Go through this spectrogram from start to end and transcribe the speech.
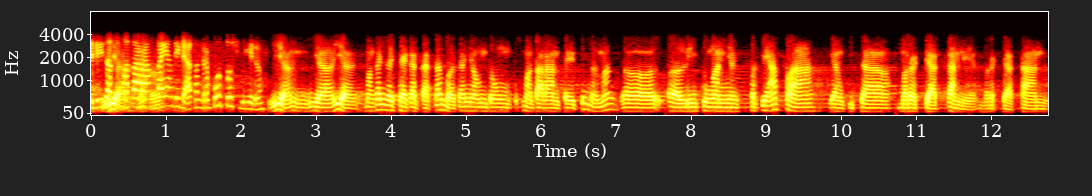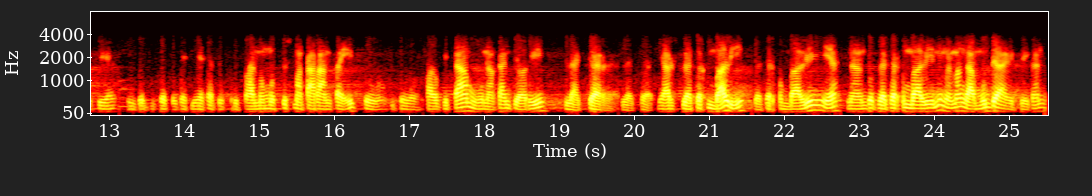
Jadi satu iya, mata rantai uh, yang tidak akan terputus begitu? Iya, iya, iya. Makanya saya katakan bahwasanya untuk memutus mata rantai itu memang uh, uh, lingkungan yang seperti apa yang bisa meredakan ya, meredakan gitu ya untuk bisa terjadinya satu perubahan memutus mata rantai itu gitu loh. Kalau kita menggunakan teori belajar, belajar. Ya harus belajar kembali, belajar kembali ya. Nah untuk belajar kembali ini memang nggak mudah gitu kan.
